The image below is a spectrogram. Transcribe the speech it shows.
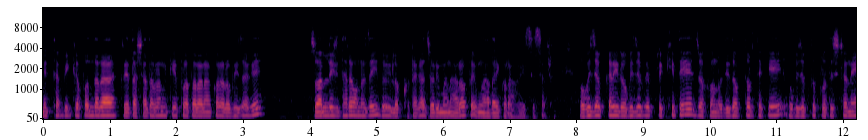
মিথ্যা বিজ্ঞাপন দ্বারা ক্রেতা সাধারণকে প্রতারণা করার অভিযোগে চুয়াল্লিশ ধারা অনুযায়ী দুই লক্ষ টাকা জরিমানা আরোপ এবং আদায় করা হয়েছে, স্যার। অভিযোগকারীর অভিযোগের প্রেক্ষিতে যখন অধিদপ্তর থেকে অভিযুক্ত প্রতিষ্ঠানে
